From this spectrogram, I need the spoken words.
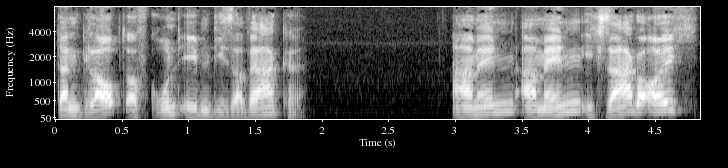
dann glaubt aufgrund eben dieser Werke. Amen, Amen. Ich sage euch,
